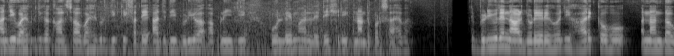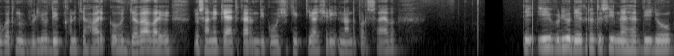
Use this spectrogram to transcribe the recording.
ਹਾਂਜੀ, ਵਾਹਿਗੁਰੂ ਜੀ ਕਾ ਖਾਲਸਾ, ਵਾਹਿਗੁਰੂ ਜੀ ਕੀ ਫਤਿਹ। ਅੱਜ ਦੀ ਵੀਡੀਓ ਆਪਣੀ ਜੀ ਹੋਲੇ ਮਹੱਲੇ ਤੇ ਸ਼੍ਰੀ ਅਨੰਦਪੁਰ ਸਾਹਿਬ। ਤੇ ਵੀਡੀਓ ਦੇ ਨਾਲ ਜੁੜੇ ਰਹੋ ਜੀ। ਹਰ ਇੱਕ ਉਹ ਆਨੰਦ ਆਊਗਾ ਤੁਹਾਨੂੰ ਵੀਡੀਓ ਦੇਖਣ 'ਚ। ਹਰ ਇੱਕ ਉਹ ਜਗ੍ਹਾ ਬਾਰੇ ਜੋ ਸਾਨੇ ਕੈਚ ਕਰਨ ਦੀ ਕੋਸ਼ਿਸ਼ ਕੀਤੀ ਆ ਸ਼੍ਰੀ ਅਨੰਦਪੁਰ ਸਾਹਿਬ। ਤੇ ਇਹ ਵੀਡੀਓ ਦੇਖ ਰਹੇ ਹੋ ਤੁਸੀਂ ਨਹਿਰ ਦੀ ਜੋ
